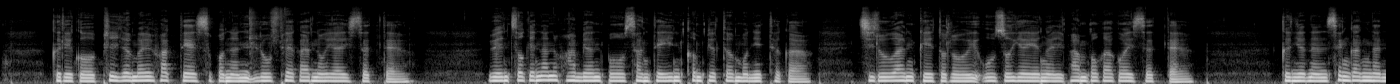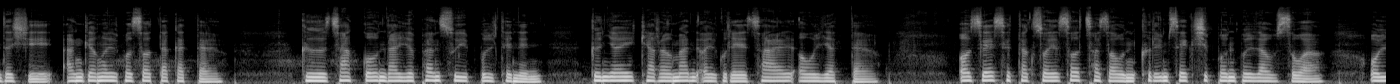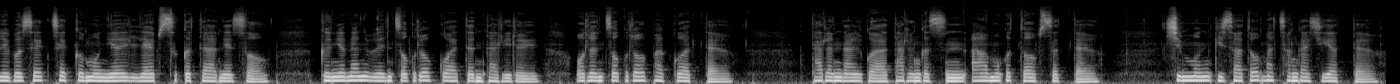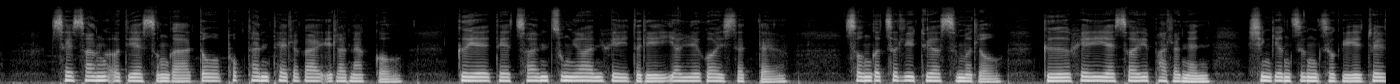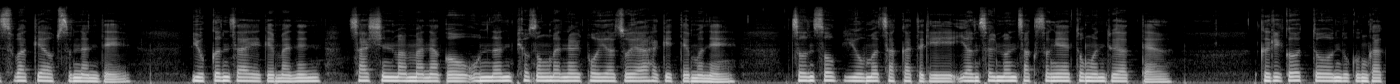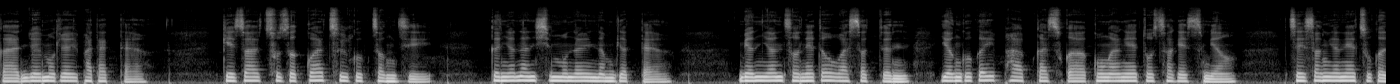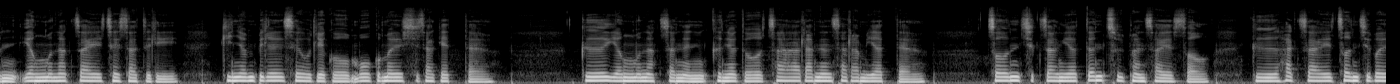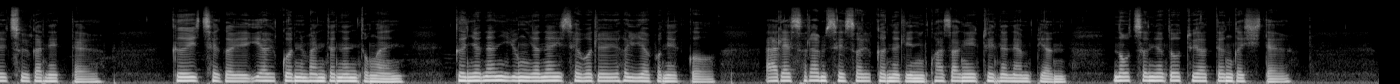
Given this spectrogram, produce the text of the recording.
그리고 필름을 확대해서 보는 루페가 놓여 있었대. 왼쪽에는 화면 보호 상태인 컴퓨터 모니터가 지루한 궤도로의 우주여행을 반복하고 있었대. 그녀는 생각난 듯이 안경을 벗어 닦았다. 그 작고 날렵한 수입 뿔테는 그녀의 갸름한 얼굴에 잘 어울렸다. 어제 세탁소에서 찾아온 크림색 시폰 블라우스와 올리브색 체크 무늬의 랩 스커트 안에서 그녀는 왼쪽으로 꼬았던 다리를 오른쪽으로 바꾸었다. 다른 날과 다른 것은 아무것도 없었다. 신문 기사도 마찬가지였다. 세상 어디에선가 또 폭탄 테러가 일어났고 그에 대처한 중요한 회의들이 열리고 있었다. 선거철이 되었으므로 그 회의에서의 발언은 신경증적이 될 수밖에 없었는데 유권자에게만은 자신만만하고 웃는 표정만을 보여줘야 하기 때문에 전속 유머 작가들이 연설문 작성에 동원되었다. 그리고 또 누군가가 뇌물을 받았다. 계좌 추적과 출국 정지. 그녀는 신문을 넘겼다. 몇 년 전에도 왔었던 영국의 팝 가수가 공항에 도착했으며 재작년에 죽은 영문학자의 제자들이 기념비를 세우려고 모금을 시작했다. 그 영문학자는 그녀도 잘 아는 사람이었다. 전 직장이었던 출판사에서 그 학자의 전집을 출간했다. 그의 책을 열권 만드는 동안 그녀는 6년의 세월을 흘려보냈고 아랫사람 세설 거느린 과장이 되는 한편 노처녀도 되었던 것이다.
